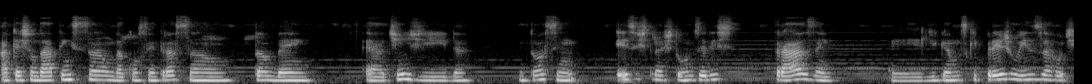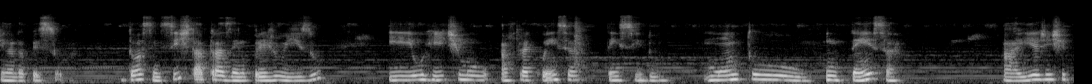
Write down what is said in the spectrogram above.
A questão da atenção, da concentração também é atingida. Então, assim, esses transtornos eles trazem, é, digamos que prejuízos à rotina da pessoa. Então, assim, se está trazendo prejuízo e o ritmo, a frequência tem sido muito intensa, aí a gente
